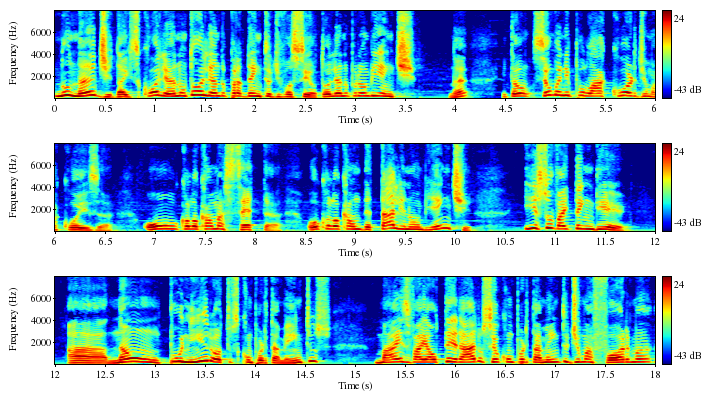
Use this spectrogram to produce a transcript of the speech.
No nudge da escolha, eu não estou olhando para dentro de você, eu estou olhando para o ambiente, né? Então, se eu manipular a cor de uma coisa, ou colocar uma seta, ou colocar um detalhe no ambiente, isso vai tender a não punir outros comportamentos, mas vai alterar o seu comportamento de uma forma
